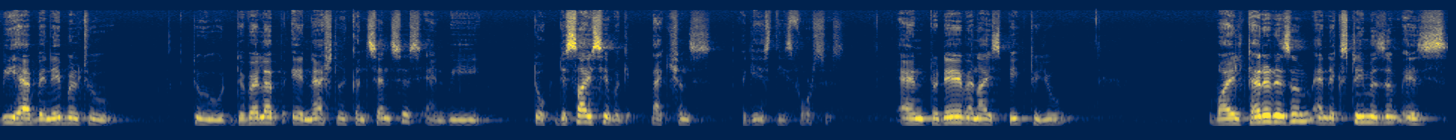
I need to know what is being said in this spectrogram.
We have been able to, to develop a national consensus and we took decisive actions against these forces. And today when I speak to you, while terrorism and extremism is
